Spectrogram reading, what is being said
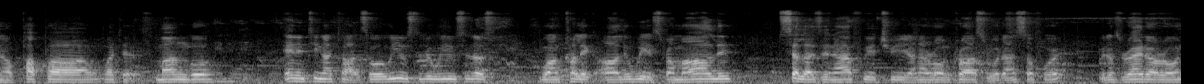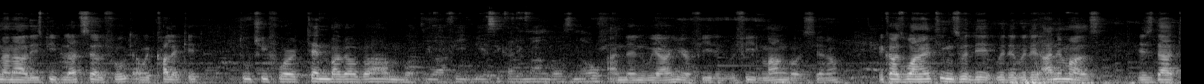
know, papa, what else? Mango. Anything. Anything at all. So what we used to do, we used to just go and collect all the waste from all the sellers in Half Way Tree and around crossroad and so forth. We just ride around and all these people that sell fruit and we collect it. Two, three, four, ten bag of um But you are feed basically mangoes now. and then we are here feeding we feed mangoes you know. Because one of the things with the with the, with the animals is that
